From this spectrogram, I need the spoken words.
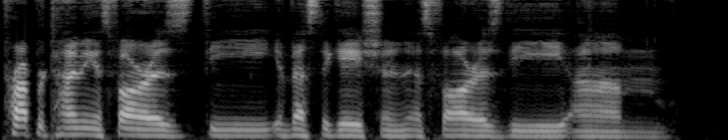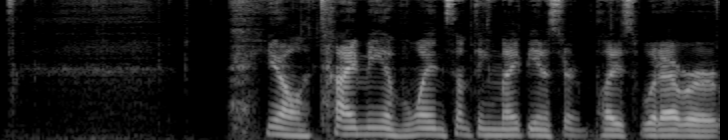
proper timing as far as the investigation, as far as the um, you know timing of when something might be in a certain place, whatever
